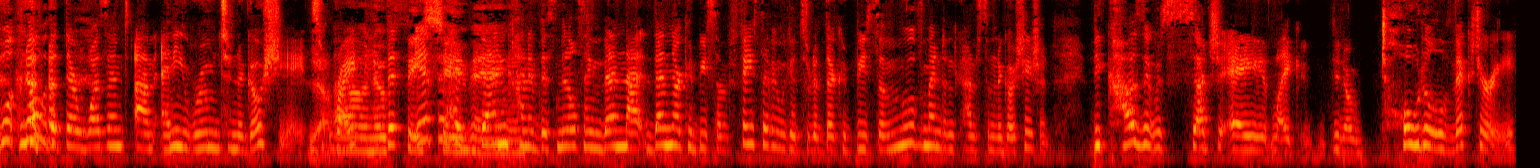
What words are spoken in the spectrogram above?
Well, no, that there wasn't um, any room to negotiate, Yeah. right? Oh, no that face if it had been kind of this middle thing, then that then there could be some face saving. We could sort of there could be some movement and kind of some negotiation. Because it was such a like you know total victory,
